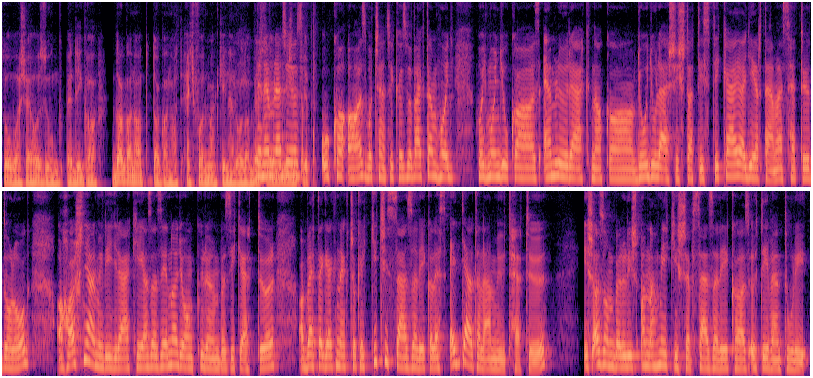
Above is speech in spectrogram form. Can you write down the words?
szóba se hozunk, pedig a daganat, daganat, egyformán kéne róla beszélni. De nem lehet, hogy az oka az, bocsánat, hogy közbevágtam, hogy, hogy mondjuk az emlőráknak a gyógyulási statisztikája egy értelmezhető dolog. A hasnyálmirigyrráké az azért nagyon különbözik ettől. A betegeknek csak egy kicsi százaléka lesz egyáltalán műthető, és azon belül is annak még kisebb százaléka az öt éven túli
